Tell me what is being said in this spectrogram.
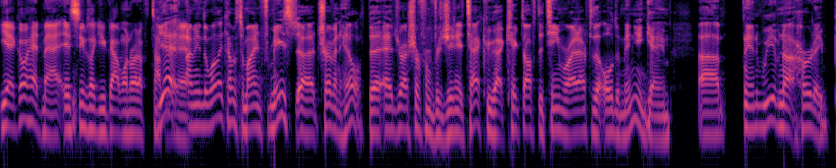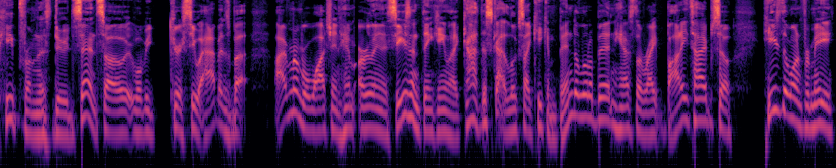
Yeah, go ahead, Matt. It seems like you got one right off the top of your Yeah, head. I mean, the one that comes to mind for me is uh, Trevon Hill, the edge rusher from Virginia Tech, who got kicked off the team right after the Old Dominion game. Uh, and we have not heard a peep from this dude since. So we'll be curious to see what happens. But I remember watching him early in the season thinking, like, God, this guy looks like he can bend a little bit and he has the right body type. So he's the one for me.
